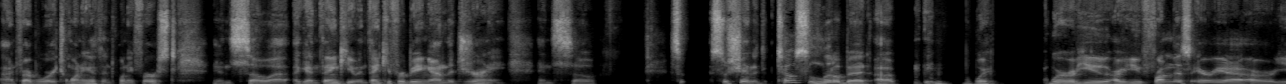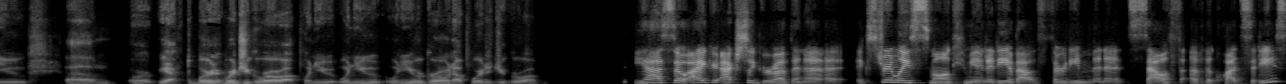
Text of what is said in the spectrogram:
on February 20th and 21st. And so uh, again, thank you and thank you for being on the journey. And so so so Shannon, tell us a little bit uh, where where are you are you from this area are you um or yeah where where'd you grow up when you when you when you were growing up where did you grow up yeah, so I actually grew up in a extremely small community about 30 minutes south of the Quad Cities,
